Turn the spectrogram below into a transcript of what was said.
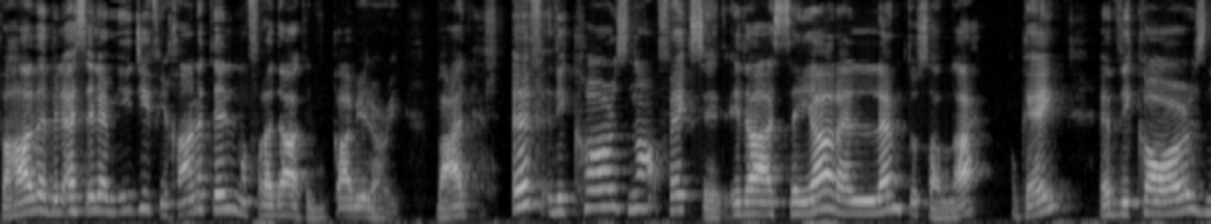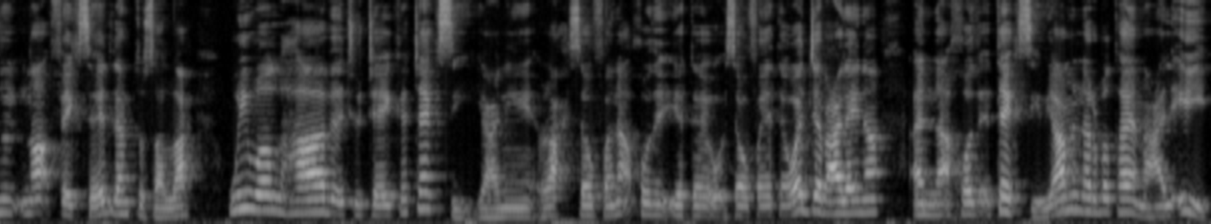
فهذا بالأسئلة بنيجي في خانة المفردات ال vocabulary بعد if the car's not fixed إذا السيارة لم تصلح okay if the car's not fixed لم تصلح. We will have to take a taxi. يعني راح سوف نأخذ يت... سوف يتوجب علينا أن نأخذ تاكسي ويا من نربطها مع ال A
